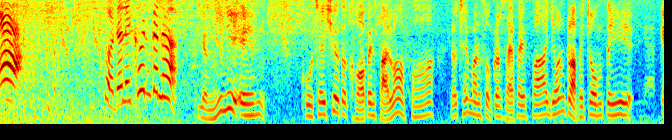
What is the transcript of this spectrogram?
อ้าเกิดอะไรขึ้นกันอะอย่างนี้นี่เองครูใช้เชือกตะขอเป็นสายล่อฟ้า แล้วใช้มันส่งกระแสไฟฟ้าย้อนกลับไปโจมตี แก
